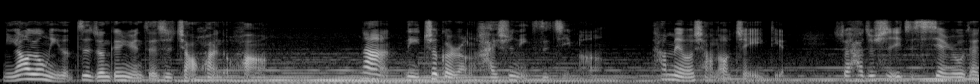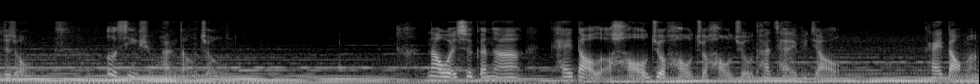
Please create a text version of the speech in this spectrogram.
你要用你的自尊跟原则是交换的话，那你这个人还是你自己吗？他没有想到这一点，所以他就是一直陷入在这种恶性循环当中。那我也是跟他开导了好久好久好久，他才比较开导嘛，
